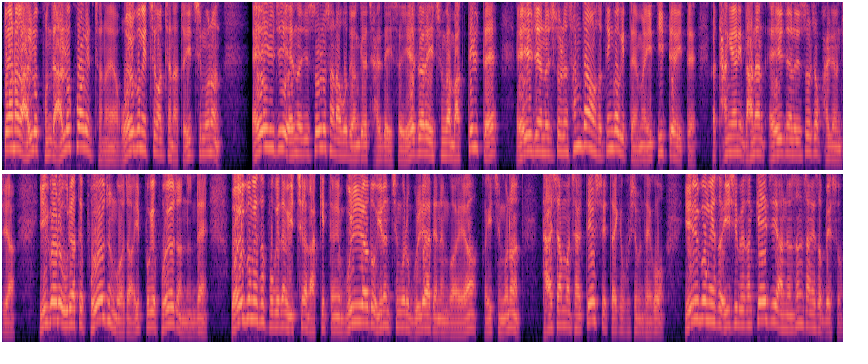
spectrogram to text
또 하나가 알로코인데 알로코가 괜찮아요. 월봉 해치가 언제 낮죠. 이 친구는 LG 에너지 솔루션하고도 연결이 잘 돼 있어요. 예전에 이 친구가 막 뛸 때 LG 에너지 솔루션 상장하면서 뛴 거기 때문에 이 이때 이때 그러니까 당연히 나는 LG 에너지 솔루션 관련주야. 이거를 우리한테 보여준 거죠. 이쁘게 보여줬는데 월봉에서 보게 되면 위치가 낮기 때문에 물려도 이런 친구를 물려야 되는 거예요. 그러니까 이 친구는 다시 한번 잘 뛸 수 있다 이렇게 보시면 되고 일봉에서 20에선 깨지 않는 선상에서 매수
